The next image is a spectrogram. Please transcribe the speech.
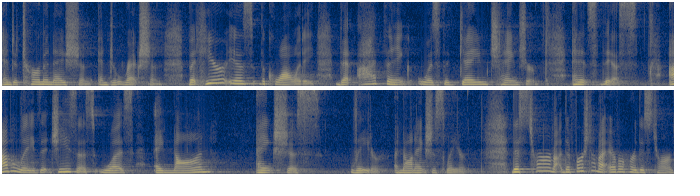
and determination and direction. But here is the quality that I think was the game changer, and it's this I believe that Jesus was a non anxious leader, a non anxious leader. This term, the first time I ever heard this term,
